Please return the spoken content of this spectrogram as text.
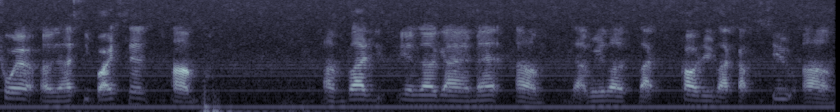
Twitter, uh, Nasty Bryson. Um, I'm glad you, you know the guy I met. Um, that really loves Black Call of Duty Black Ops 2. Um,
